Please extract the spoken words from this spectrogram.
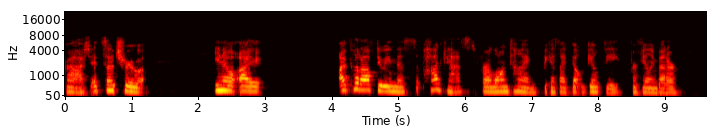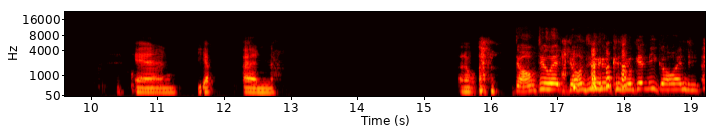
Gosh, it's so true. You know, I I put off doing this podcast for a long time because I felt guilty for feeling better. And yep, and I don't don't do it. Don't do it because you'll get me going.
